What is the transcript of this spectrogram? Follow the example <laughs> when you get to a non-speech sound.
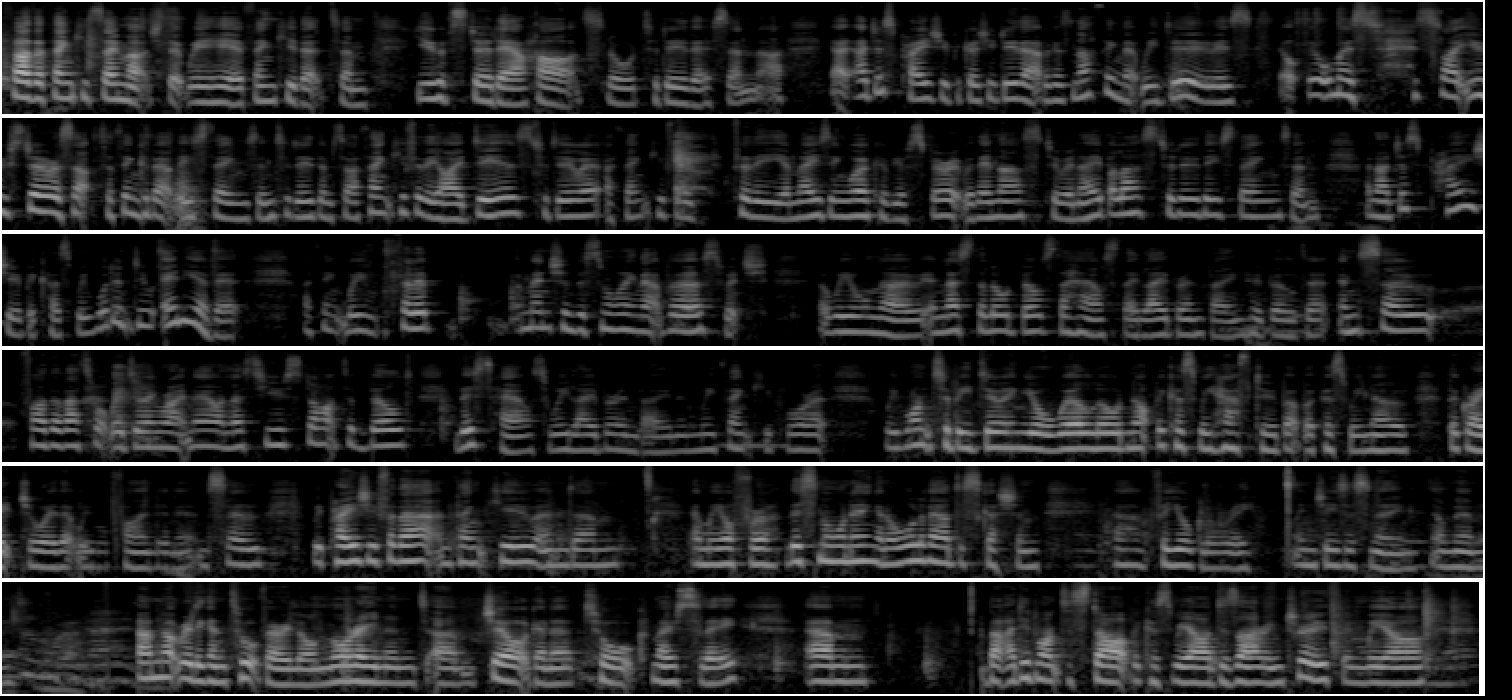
Father, thank you so much that we're here. Thank you that um, you have stirred our hearts, Lord, to do this. And uh, I just praise you because you do that, because nothing that we do is it almost, it's like you stir us up to think about these things and to do them. So I thank you for the ideas to do it. I thank you for the, for the amazing work of your Spirit within us to enable us to do these things. And, and I just praise you because we wouldn't do any of it. I think we, Philip mentioned this morning that verse, which we all know, unless the Lord builds the house, they labour in vain who build it. And so, Father, that's what we're doing right now. Unless you start to build this house, we labour in vain. And we thank you for it. We want to be doing your will, Lord, not because we have to, but because we know the great joy that we will find in it. And so we praise you for that and thank you. And, um, and we offer this morning and all of our discussion uh, for your glory. In Jesus' name, amen. amen. I'm not really going to talk very long. Maureen and um, Jill are going to talk mostly. Um, but I did want to start because we are desiring truth and we are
